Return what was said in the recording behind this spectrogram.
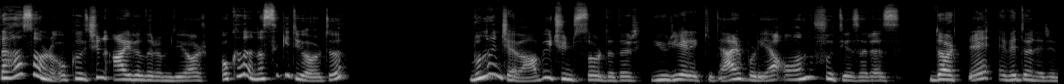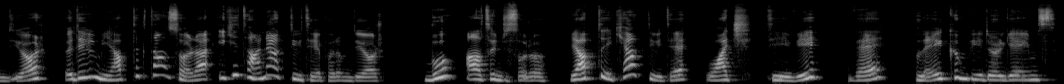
Daha sonra okul için ayrılırım diyor. Okula nasıl gidiyordu? Bunun cevabı üçüncü sorudadır. Yürüyerek gider, buraya on foot yazarız. Dörtte eve dönerim diyor. Ödevimi yaptıktan sonra iki tane aktivite yaparım diyor. Bu altıncı soru. Yaptığı iki aktivite Watch TV ve Play Computer Games.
